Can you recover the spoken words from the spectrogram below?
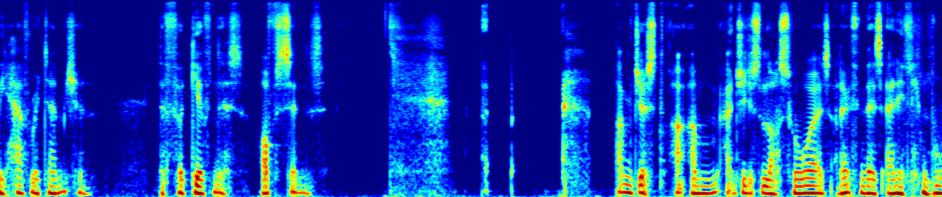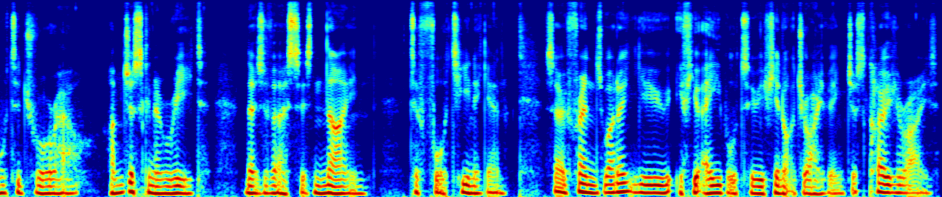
we have redemption, the forgiveness of sins. Uh, I'm just, I'm actually just lost for words. I don't think there's anything more to draw out. I'm just going to read those verses 9 to 14 again. So, friends, why don't you, if you're able to, if you're not driving, just close your eyes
